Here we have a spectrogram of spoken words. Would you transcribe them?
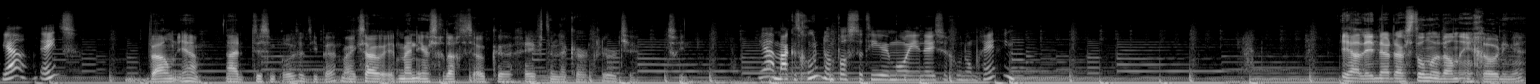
Ja, eens? waarom, ja, nou, het is een prototype, hè? maar ik zou, mijn eerste gedachte is ook, eh geef het een lekker kleurtje misschien. Ja, maak het groen, dan past het hier mooi in deze groene omgeving. Ja, Linda, daar stonden we dan in Groningen.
